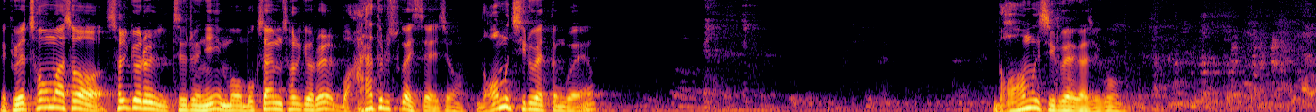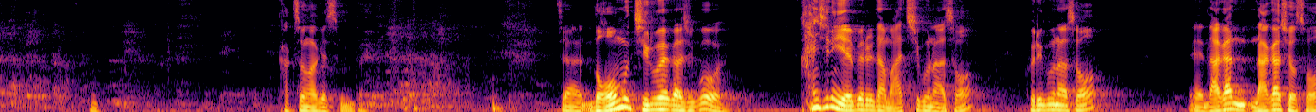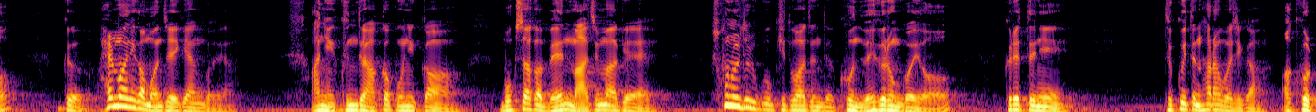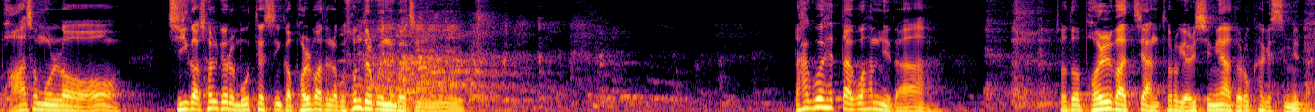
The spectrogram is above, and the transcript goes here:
교회 처음 와서 설교를 들으니 뭐 목사님 설교를 뭐 알아들을 수가 있어야죠. 너무 지루했던 거예요. 너무 지루해가지고 각성하겠습니다. 자, 너무 지루해 가지고 간신히 예배를 다 마치고 나서 그리고 나서 예, 나가 나가셔서 그 할머니가 먼저 얘기한 거예요. 아니 근데 아까 보니까 목사가 맨 마지막에 손을 들고 기도하던데 그건 왜 그런 거예요? 그랬더니 듣고 있던 할아버지가 아 그걸 봐서 몰라. 지가 설교를 못 했으니까 벌 받으려고 손 들고 있는 거지. 라고 했다고 합니다. 저도 벌 받지 않도록 열심히 하도록 하겠습니다.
